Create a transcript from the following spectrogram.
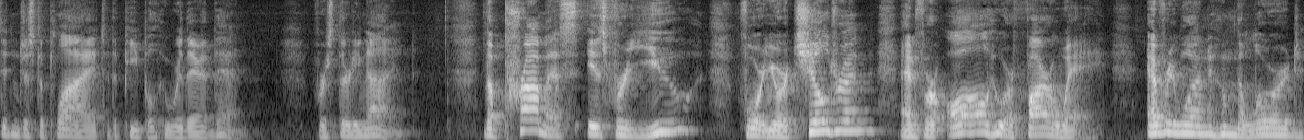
didn't just apply to the people who were there then. Verse 39 the promise is for you, for your children, and for all who are far away, everyone whom the Lord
